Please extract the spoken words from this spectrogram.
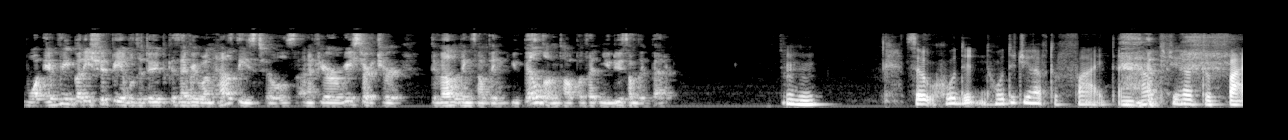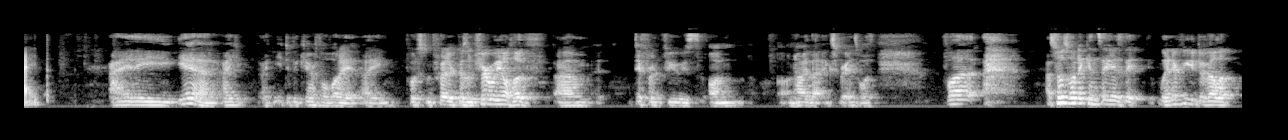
what everybody should be able to do because everyone has these tools. And if you're a researcher developing something, you build on top of it and you do something better. Mm-hmm. So who did who did you have to fight, and how did you have to fight? I yeah, I, I need to be careful what I, I post on Twitter because I'm sure we all have um, different views on on how that experience was. But I suppose what I can say is that whenever you develop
